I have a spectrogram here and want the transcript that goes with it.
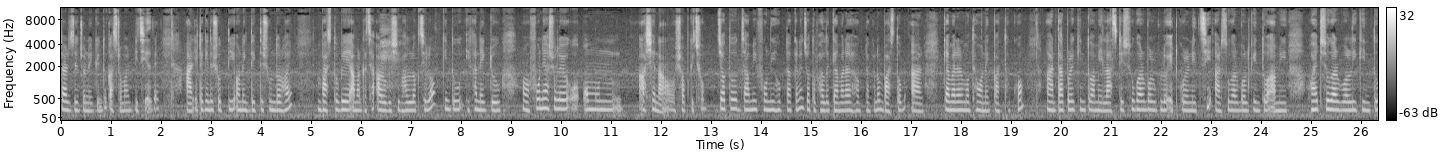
চার্জের জন্যই কিন্তু কাস্টমার পিছিয়ে যায়। আর এটা কিন্তু সত্যি অনেক দেখতে সুন্দর হয়। বাস্তবে আমার কাছে আরও বেশি ভালো লাগছিল। কিন্তু এখানে একটু ফোনে আসলে অমন আসে না সব কিছু যত জামি ফোনই হোক না কেন, যত ভালো ক্যামেরাই হোক না কেন, বাস্তব আর ক্যামেরার মধ্যে অনেক পার্থক্য। আর তারপরে কিন্তু আমি লাস্টে সুগার বলগুলো এড করে নিচ্ছি। আর সুগার বল কিন্তু আমি হোয়াইট সুগার বলই কিন্তু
